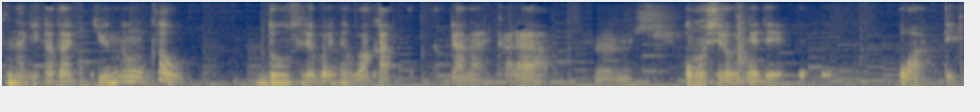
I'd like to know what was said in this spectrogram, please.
つなぎ方っていうのがどうすればいいのか分からないからうん。面白いね。で終わって。いく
